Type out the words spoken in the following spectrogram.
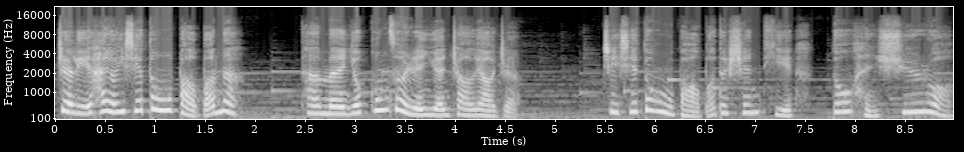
这里还有一些动物宝宝呢，它们由工作人员照料着。这些动物宝宝的身体都很虚弱，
